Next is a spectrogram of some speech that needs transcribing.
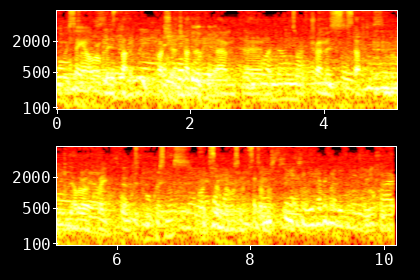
We're saying how horrible but Christchurch had the, um, the sort of tremors stuff, the other earthquake before, before Christmas, or December, wasn't it? It's September. interesting actually, we haven't had as many fires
